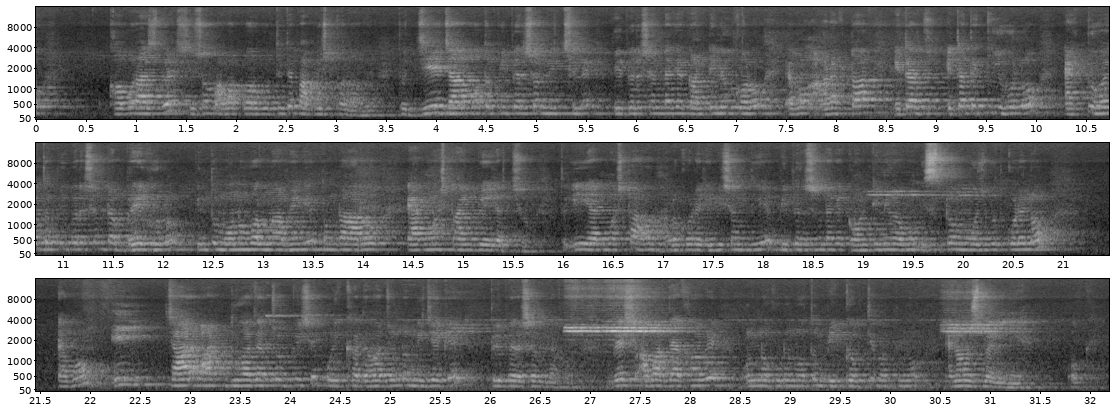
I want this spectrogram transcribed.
খবর আসবে, সেসব আবার পরবর্তীতে পাবলিশ করা হবে। তো যে যার মতো প্রিপারেশন নিচ্ছিলে প্রিপারেশনটাকে কন্টিনিউ করো এবং আর একটা এটা, এটাতে কি হলো, একটু হয়তো প্রিপারেশনটা ব্রেক হলো, কিন্তু মনোবল না ভেঙে তোমরা আরও এক মাস টাইম পেয়ে যাচ্ছ। তো এই এক মাসটা আরও ভালো করে রিভিশন দিয়ে প্রিপারেশনটাকে কন্টিনিউ এবং স্ট্রং মজবুত করে নাও। এবং এই চার আট দু হাজার চব্বিশে পরীক্ষা দেওয়ার জন্য নিজেকে প্রিপারেশন দেখো। বেশ, আবার দেখা হবে অন্য কোনো নতুন বিজ্ঞপ্তি বা কোনো অ্যানাউন্সমেন্ট নিয়ে। ওকে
